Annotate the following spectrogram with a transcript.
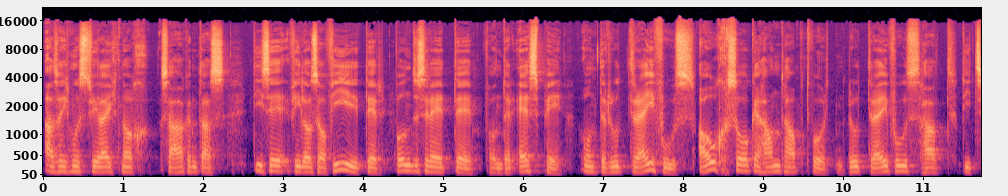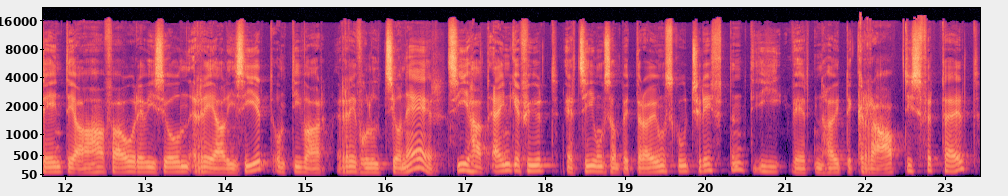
Also ich muss vielleicht noch sagen, dass diese Philosophie der Bundesräte von der SP unter Ruth Dreifuß auch so gehandhabt wurden. Ruth Dreifuß hat die 10. AHV-Revision realisiert und die war revolutionär. Sie hat eingeführt Erziehungs- und Betreuungsgutschriften, die werden heute gratis verteilt.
